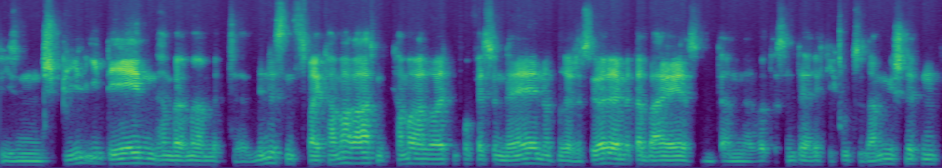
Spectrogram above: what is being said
diesen Spielideen haben wir immer mit äh, mindestens zwei Kameras, mit Kameraleuten, Professionellen und einem Regisseur, der mit dabei ist. Und dann äh, wird das hinterher richtig gut zusammengeschnitten,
